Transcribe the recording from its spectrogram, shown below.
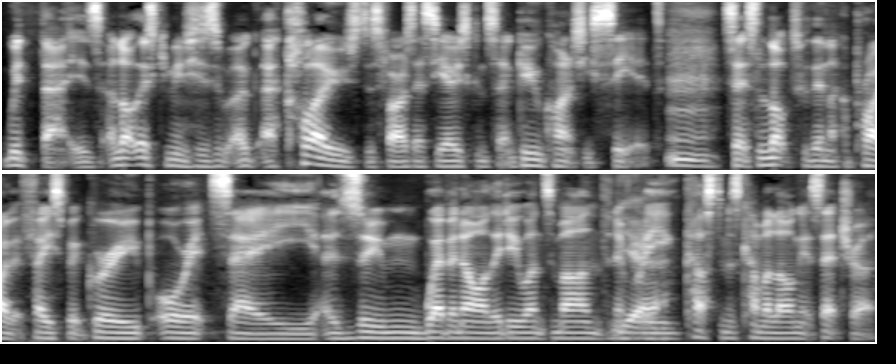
with that is a lot of those communities are, are closed as far as SEO is concerned. Google can't actually see it. Mm. So it's locked within like a private Facebook group or it's a, a Zoom webinar they do once a month and everybody, yeah. customers come along, etc.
